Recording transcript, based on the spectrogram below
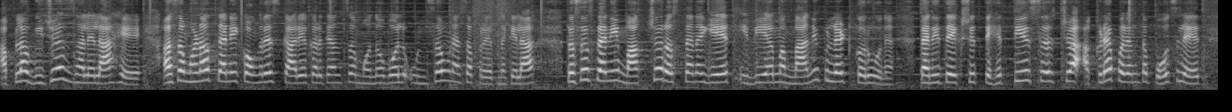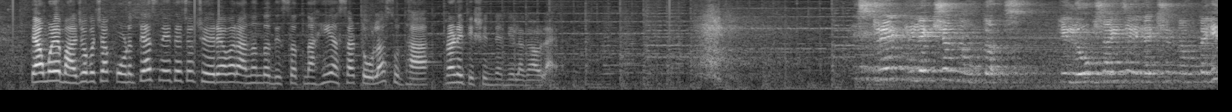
आपला विजयच झालेला आहे असं म्हणत त्यांनी काँग्रेस कार्यकर्त्यांचं मनोबल उंचवण्याचा प्रयत्न केला. तसंच त्यांनी मागच्या रस्त्यानं येत ईव्हीएम मॅन्युप्युलेट करून त्यांनी ते एकशे तेहतीसच्या आकड्यापर्यंत पोहोचलेत. त्यामुळे भाजपच्या कोणत्याच नेत्याच्या चेहऱ्यावर आनंद दिसत नाही असा टोला सुद्धा प्रणिती शिंदेंनी लगावलाय. स्ट्रेट इलेक्शन नव्हतंच. हे लोकशाहीचं इलेक्शन नव्हतं ही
